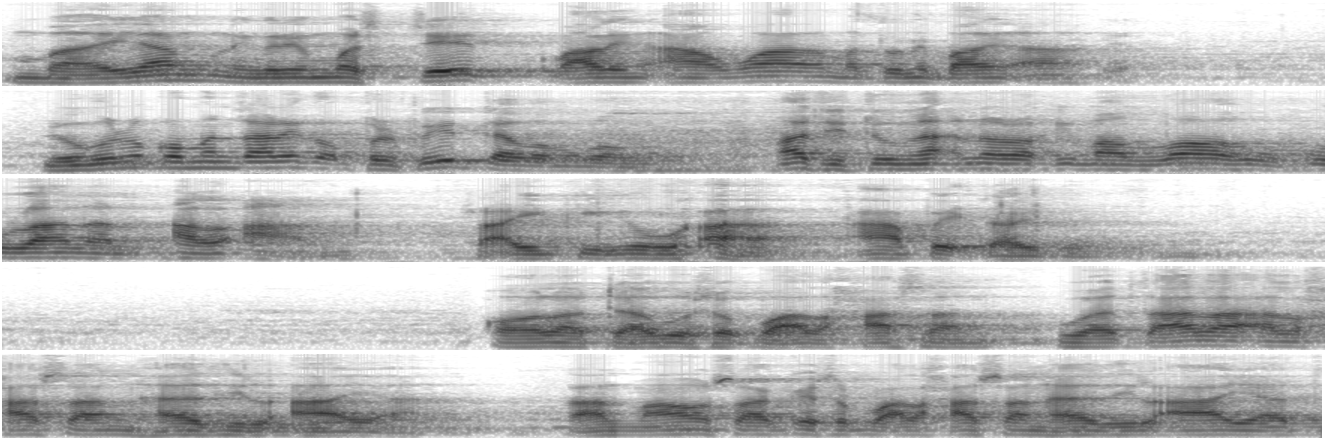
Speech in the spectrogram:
Mbayang ning masjid paling awal metune paling akhir. Lho ngono komentare kok berbeda wong-wong. Ah didongakno rahimallahu fulanan al-an. Saiki wah apik ta itu. Qala dawu sapa Al Hasan wa ta'ala Al Hasan hadhil ayat. Kan mau sake sapa Al Hasan hadhil ayat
